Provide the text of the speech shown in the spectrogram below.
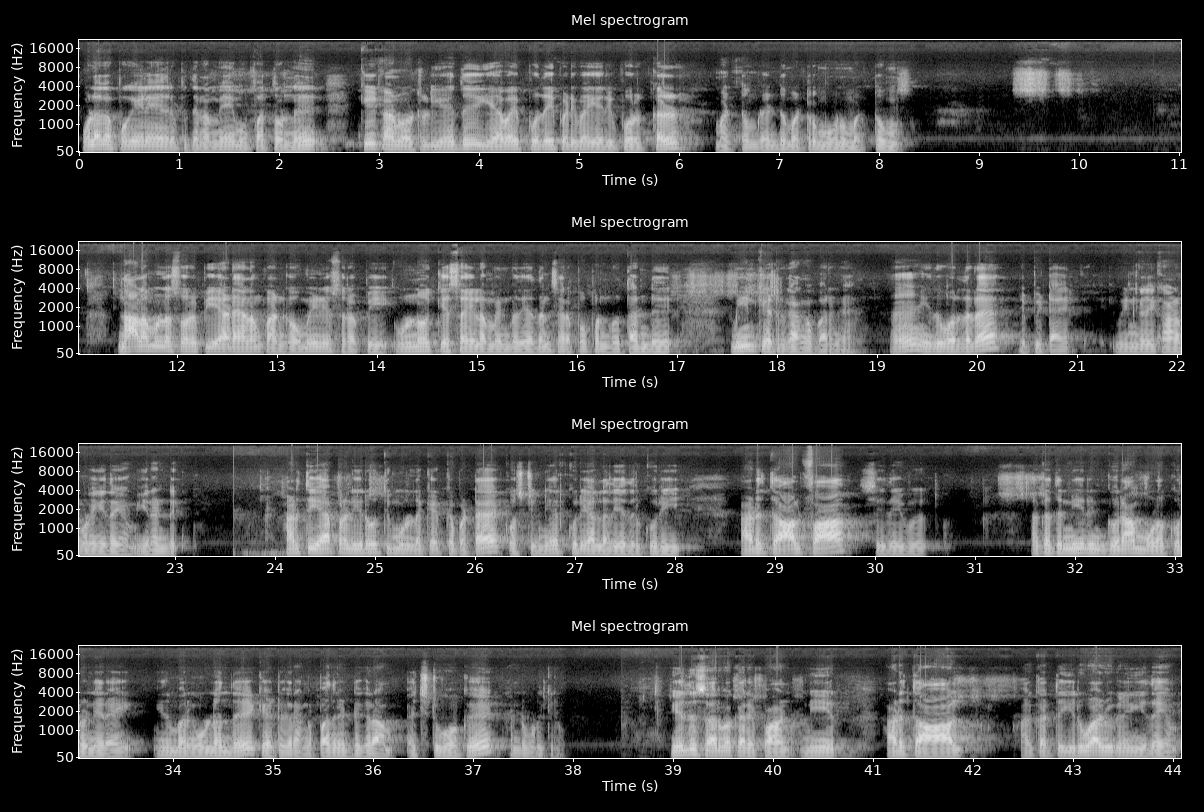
உலக புகையிலை எதிர்ப்பு தினம் மே முப்பத்தொன்று கீழ்காண்பவற்றுள் எது எவை புதைப்படிவ எரிபொருட்கள் மட்டும். ரெண்டு மற்றும் மூணு மட்டும். நாளமுள்ள சுரப்பியை அடையாளம் காண்க. உமிழ்நீர் சுரப்பி. உள்நோக்கிய சைலம் என்பது எதன் சிறப்பு பண்பு? தண்டு. மீன் கேட்டிருக்காங்க பாருங்கள் இது ஒரு தடவை ரிப்பீட் ஆகிருக்கு மீன்களில் காணப்படும் இதயம் இரண்டு. அடுத்து ஏப்ரல் இருபத்தி மூணில் கேட்கப்பட்ட கொஸ்டின் நேர்குறி அல்லது எதிர்குறி. அடுத்து ஆல்ஃபா சிதைவு. அதுக்கடுத்து நீரின் கிராம் மூலக்கூறு நிறை. இது பாருங்கள் உள்ளேருந்து கேட்டுக்கிறாங்க. பதினெட்டு கிராம். ஹெச் டூஓக்கு கண்டுபிடிக்கணும். எது சர்வ கரைப்பான் நீர். அடுத்து ஆள். அதுக்கடுத்து இருவாழ்வுகளின் இதயம்.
